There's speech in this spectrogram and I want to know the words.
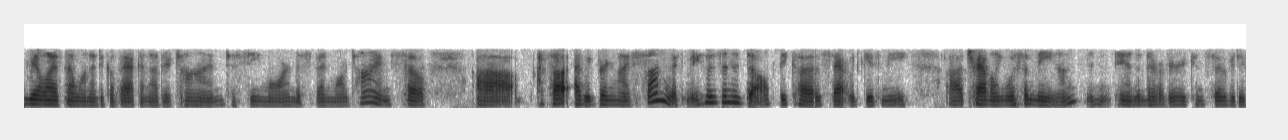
realized I wanted to go back another time to see more and to spend more time. So uh, I thought I would bring my son with me, who's an adult, because that would give me uh, traveling with a man, and, and they're a very conservative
